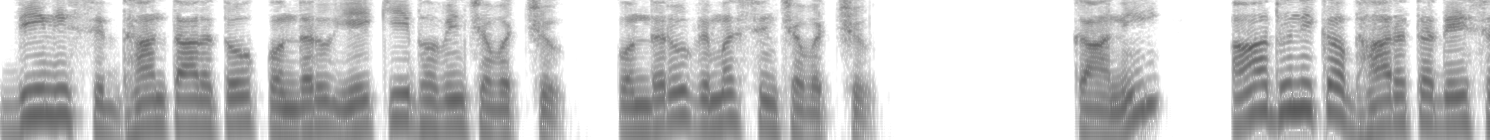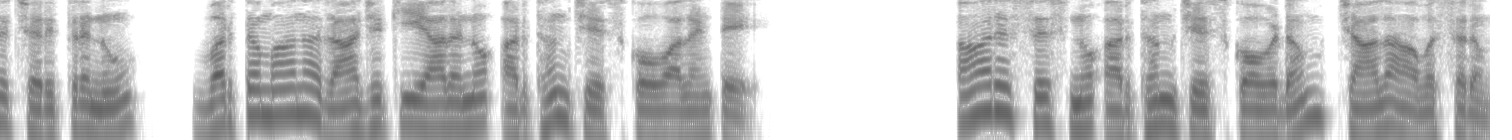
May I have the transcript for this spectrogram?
దీని సిద్ధాంతాలతో కొందరు ఏకీభవించవచ్చు కొందరు విమర్శించవచ్చు. కాని ఆధునిక భారతదేశ చరిత్రను వర్తమాన రాజకీయాలను అర్థం చేసుకోవాలంటే ఆర్ఎస్ఎస్ను అర్థం చేసుకోవడం చాలా అవసరం.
